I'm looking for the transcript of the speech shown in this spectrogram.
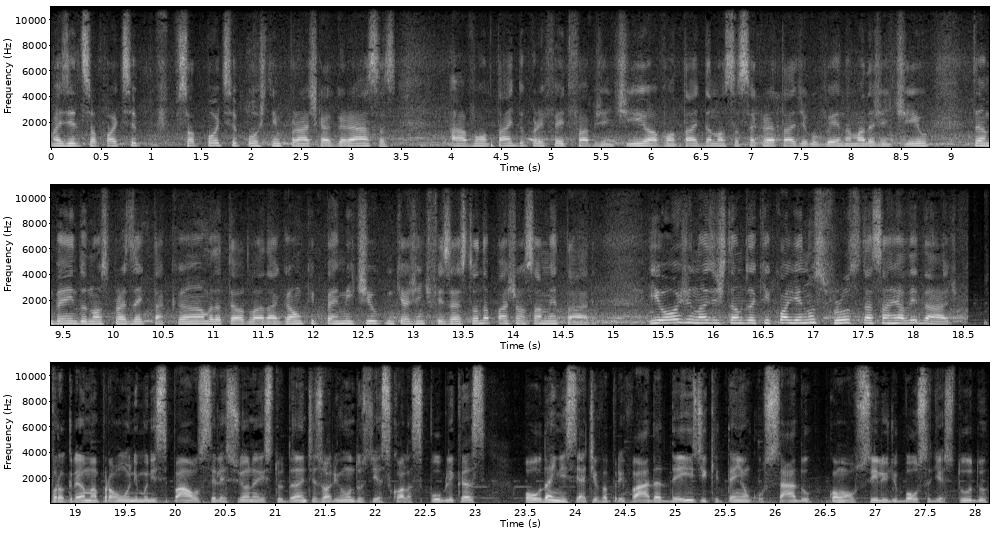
mas ele só pode ser, só pode ser posto em prática graças à vontade do prefeito Fábio Gentil, à vontade da nossa secretária de governo, Amada Gentil, também do nosso presidente da Câmara, Teodoro Aragão, que permitiu que a gente fizesse toda a parte orçamentária. E hoje nós estamos aqui colhendo os frutos dessa realidade. O programa ProUni Municipal seleciona estudantes oriundos de escolas públicas ou da iniciativa privada, desde que tenham cursado com auxílio de bolsa de estudo,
